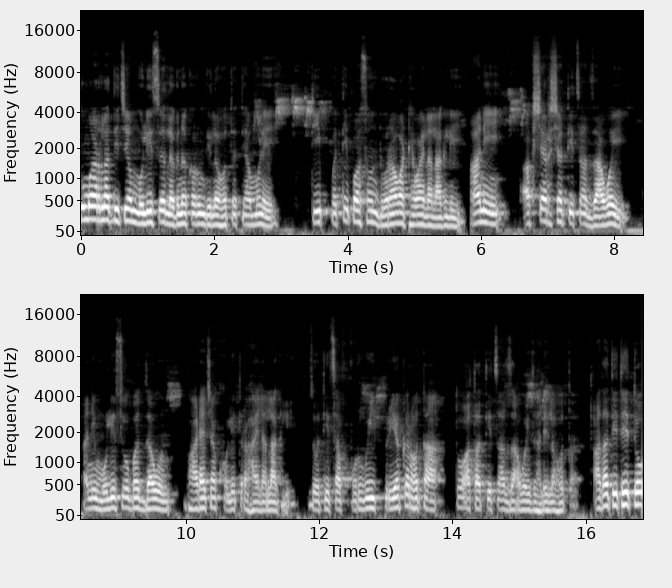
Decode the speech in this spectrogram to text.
कुमारला तिच्या मुलीचं लग्न करून दिलं होतं. त्यामुळे ती पतीपासून दुरावा ठेवायला लागली आणि अक्षरशः तिचा जावई आणि मुलीसोबत जाऊन भाड्याच्या खोलीत राहायला लागली. जो तिचा पूर्वी प्रियकर होता तो आता तिचा जावई झालेला होता. आता तिथे तो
